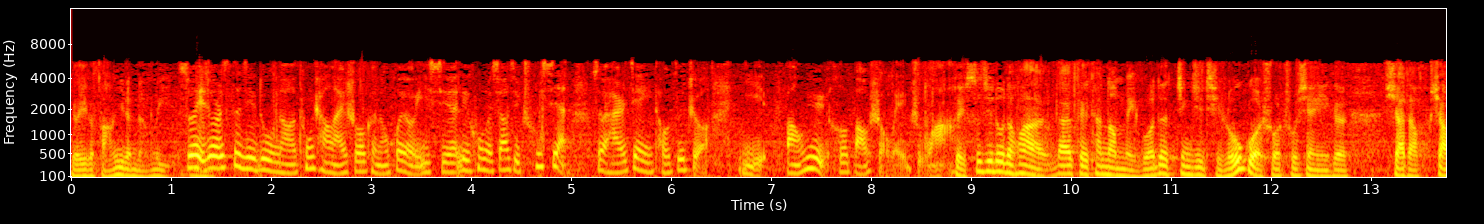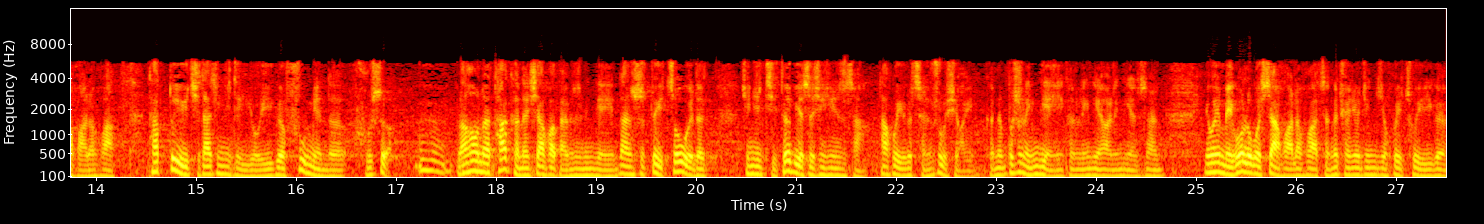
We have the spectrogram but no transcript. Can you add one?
有一个防御的能力，所以就是四季度呢，通常来说可能会有一些利空的消息出现，所以还是建议投资者以防御和保守为主啊。对，四季度的话，大家可以看到美国的经济体如果说出现一个下的下滑的话，它对于其他经济体有一个负面的辐射。嗯。然后呢，它可能下滑百分之零点一，但是对周围的经济体，特别是新兴市场，它会有一个乘数效应，可能不是零点一，可能零点二、零点三，因为美国如果下滑的话，整个全球经济会处于一个。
